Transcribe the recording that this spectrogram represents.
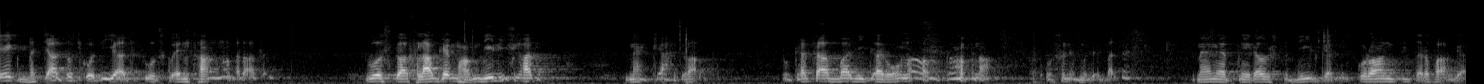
एक बच्चा तुझको दिया तो तू उसको इंसान ना बना सकता तू उसको अखलाक मोहम्मदी नहीं सिखा सकता मैं क्या जवाब तो कहता, अब्बा जी का रोना और कांपना, उसने मुझे बदल। मैंने अपनी रवश तब्दील कर ली कुरान की तरफ़ आ गया।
